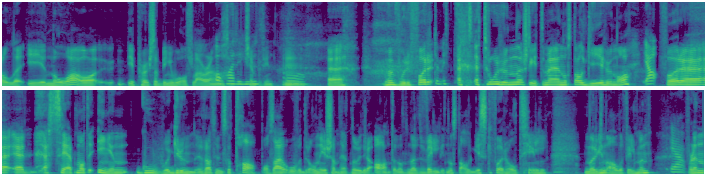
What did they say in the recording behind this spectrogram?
rolle i Noah, og i Perks of Being a Wallflower er herregud. kjempefin. Mm. Eh, Men hvorfor jeg, jeg tror hun sliter med nostalgi, hun òg. Ja. For eh, jeg, jeg ser på en måte ingen gode grunner for at hun skal ta på seg hovedrollen i 'Skjønnheten og videre', annet enn at hun har et veldig nostalgisk forhold til den originale filmen. Ja. For den,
